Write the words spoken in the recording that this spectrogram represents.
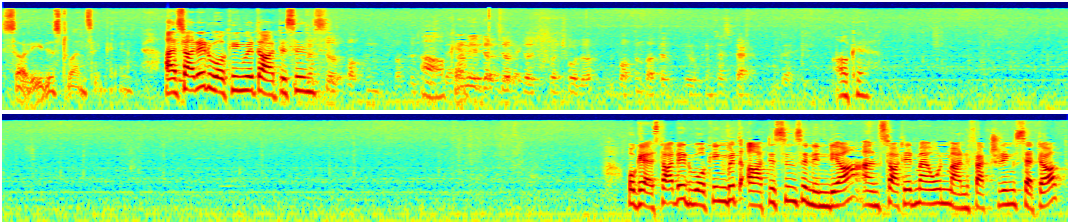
sorry, just one second. I started working with artisans. Press the button, button Oh, okay. Only the, the, the controller, the bottom button, you can press back. Okay. Okay. Okay, I started working with artisans in India and started my own manufacturing setup.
